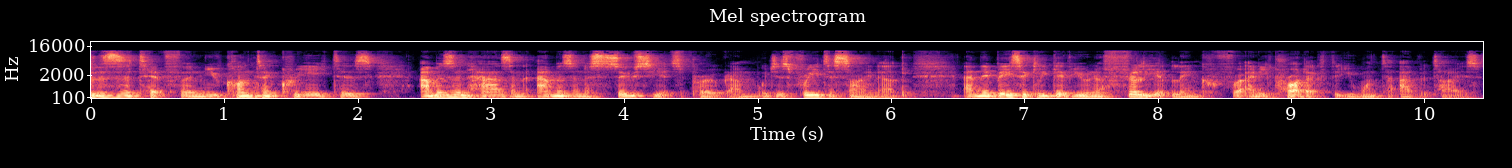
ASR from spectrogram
So this is a tip for new content creators. Amazon has an Amazon Associates program, which is free to sign up, and they basically give you an affiliate link for any product that you want to advertise.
